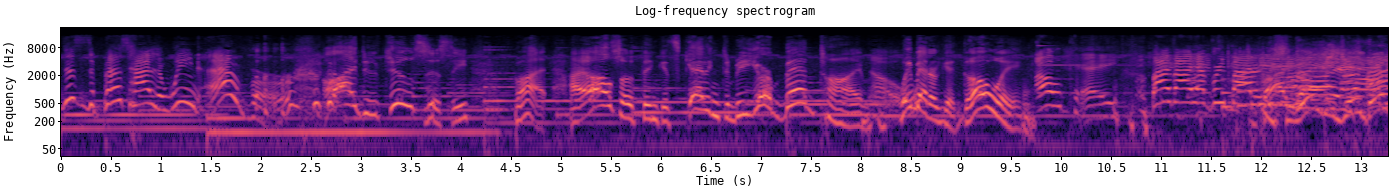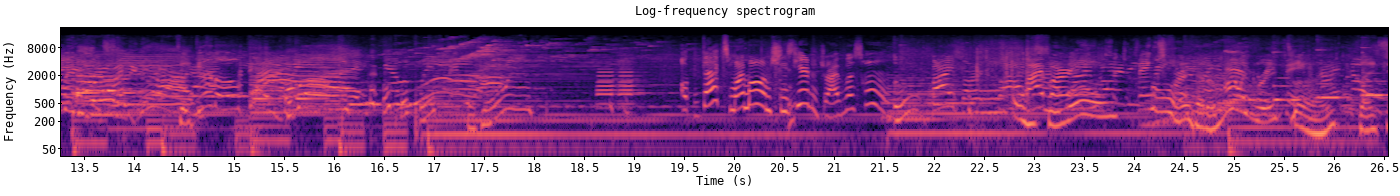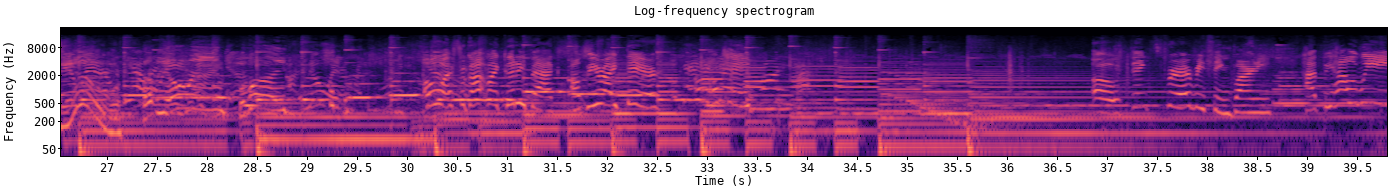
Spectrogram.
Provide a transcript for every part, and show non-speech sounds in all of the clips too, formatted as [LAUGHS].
think this is the best Halloween ever. [LAUGHS] I do too, Sissy. But I also think it's getting to be your bedtime. No. We better get going. Okay. Bye-bye, everybody. Bye, BJ Garbage Bye. Oh, that's my mom. She's here to drive us home. Bye, Barney. Oh, Bye, Barney. Thanks Oh, for I had a really great time. Thank you. Happy Halloween. Bye-bye. Oh, I forgot my goodie bag. I'll be right there. Okay. Oh, thanks for everything, Barney. Happy Halloween.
